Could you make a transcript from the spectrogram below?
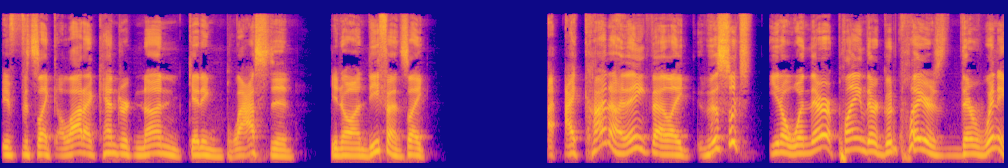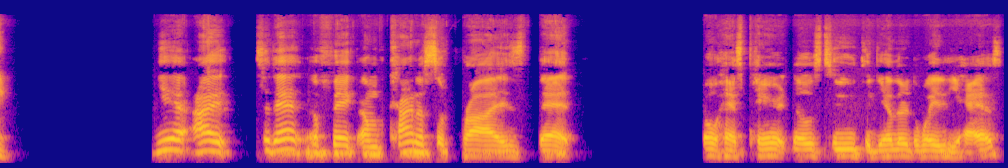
if it's like a lot of Kendrick Nunn getting blasted, you know, on defense, like I, I kind of think that like this looks, you know, when they're playing their good players, they're winning. Yeah, I to that effect, I'm kind of surprised that Spo has paired those two together the way that he has.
